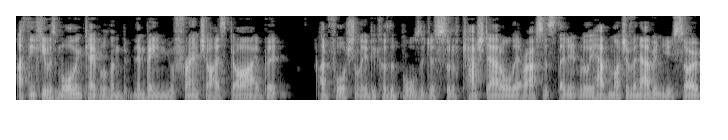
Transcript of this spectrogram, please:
I think he was more than capable than, than being your franchise guy, but unfortunately, because the Bulls had just sort of cashed out all their assets, they didn't really have much of an avenue. So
